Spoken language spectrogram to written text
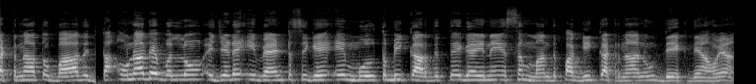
ਘਟਨਾ ਤੋਂ ਬਾਅਦ ਤਾਂ ਉਹਨਾਂ ਦੇ ਵੱਲੋਂ ਇਹ ਜਿਹੜੇ ਇਵੈਂਟ ਸੀਗੇ, ਇਹ ਮੁਲਤਵੀ ਕਰ ਦਿੱਤੇ ਗਏ ਨੇ ਇਸ ਮੰਦਭਾਗੀ ਘਟਨਾ ਨੂੰ ਦੇਖਦਿਆਂ ਹੋਇਆਂ।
